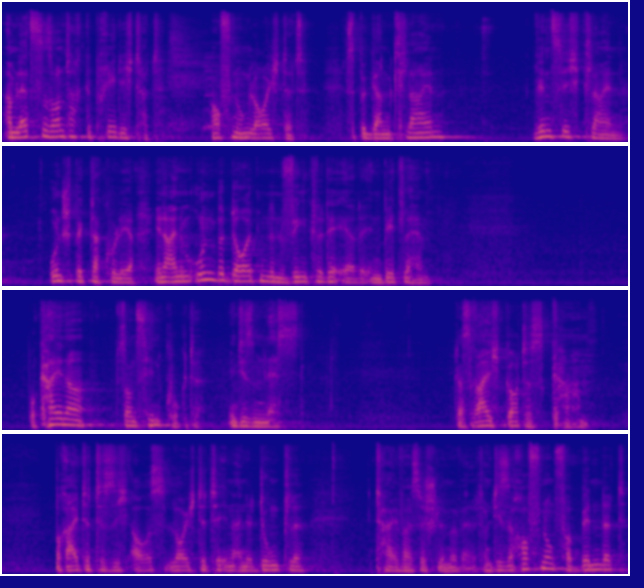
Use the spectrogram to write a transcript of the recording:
am letzten Sonntag gepredigt hat. Hoffnung leuchtet. Es begann klein, winzig klein, unspektakulär, in einem unbedeutenden Winkel der Erde in Bethlehem, wo keiner sonst hinguckte, in diesem Nest. Das Reich Gottes kam, breitete sich aus, leuchtete in eine dunkle, teilweise schlimme Welt. Und diese Hoffnung verbindet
